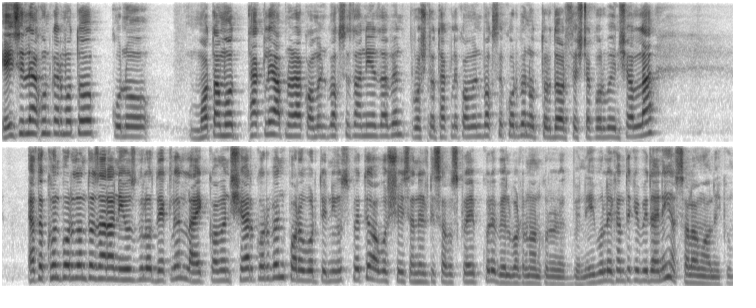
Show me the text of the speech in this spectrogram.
এই ছিল এখনকার মতো কোনো মতামত থাকলে আপনারা কমেন্ট বক্সে জানিয়ে যাবেন, প্রশ্ন থাকলে কমেন্ট বক্সে করবেন, উত্তর দেওয়ার চেষ্টা করব ইনশাল্লাহ এতক্ষণ পর্যন্ত যারা নিউজগুলো দেখলেন লাইক কমেন্ট শেয়ার করবেন। পরবর্তী নিউজ পেতে অবশ্যই চ্যানেলটি সাবস্ক্রাইব করে বেল বাটন অন করে রাখবেন। এই বলে এখান থেকে বিদায় নিই, আসসালামু আলাইকুম।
